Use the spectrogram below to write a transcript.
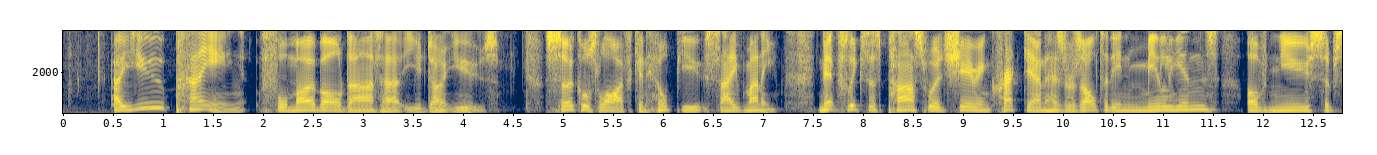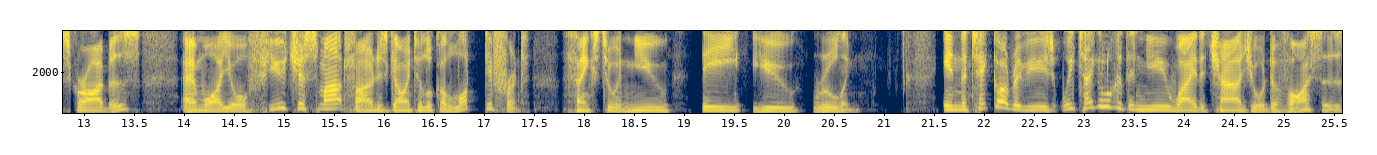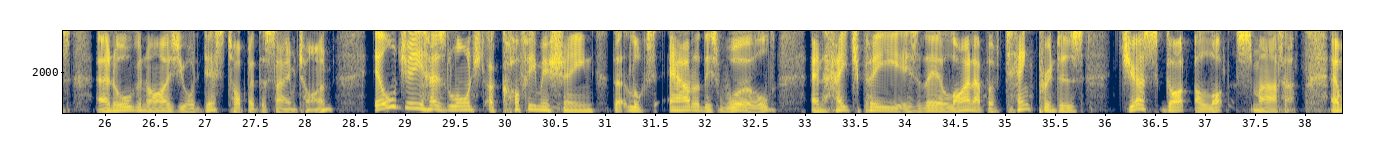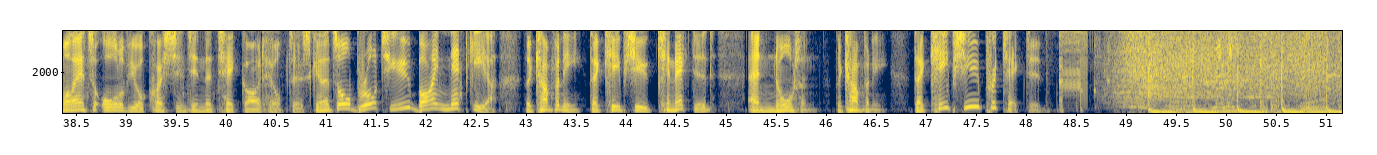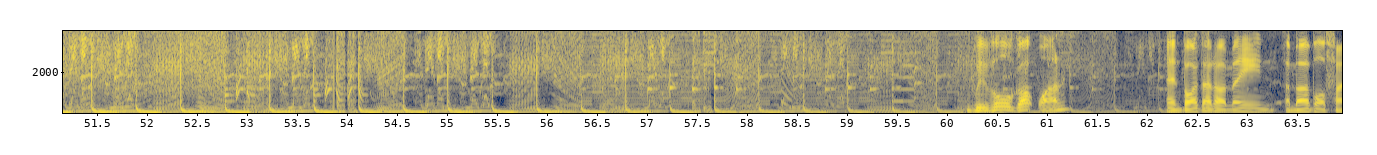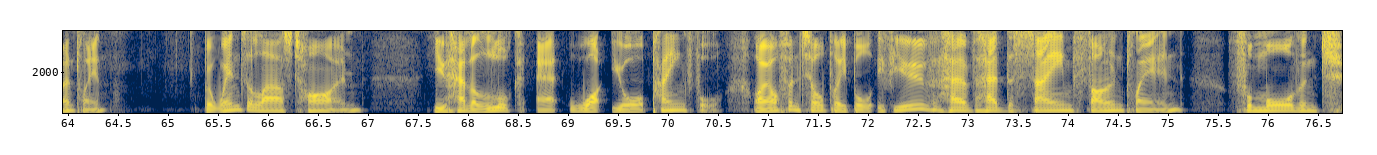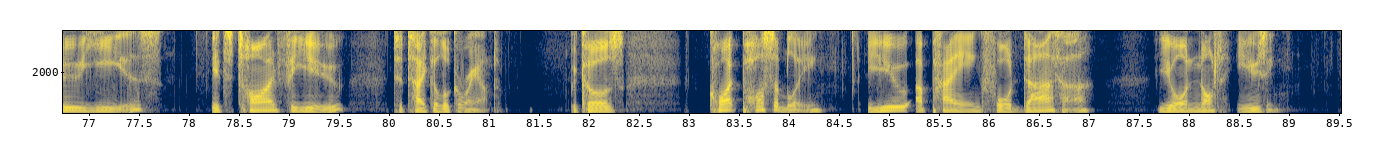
are you paying for mobile data you don't use? Circles Life can help you save money. Netflix's password sharing crackdown has resulted in millions of new subscribers, and why your future smartphone is going to look a lot different thanks to a new EU ruling. In the Tech Guide reviews, we take a look at the new way to charge your devices and organize your desktop at the same time. LG has launched a coffee machine that looks out of this world, and HP is their lineup of tank printers just got a lot smarter. And we'll answer all of your questions in the Tech Guide Help Desk. And it's all brought to you by Netgear, the company that keeps you connected, and Norton, the company that keeps you protected. We've all got one, and by that I mean a mobile phone plan. But when's the last time you had a look at what you're paying for? I often tell people if you have had the same phone plan for more than two years, it's time for you to take a look around because quite possibly you are paying for data you're not using.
